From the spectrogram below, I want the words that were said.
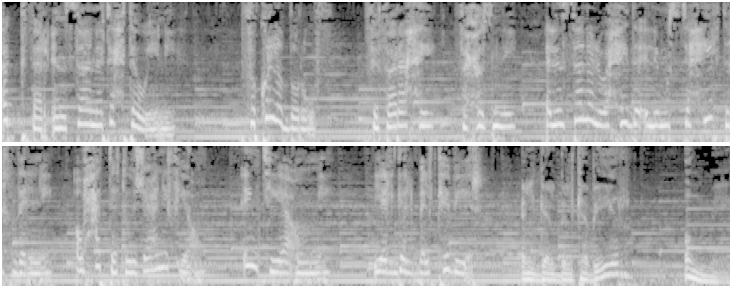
أكثر إنسانة تحتويني. في كل الظروف في فرحي في حزني الإنسانة الوحيدة اللي مستحيل تخذلني أو حتى توجعني في يوم. أنت يا أمي يا القلب الكبير. القلب الكبير أمي.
